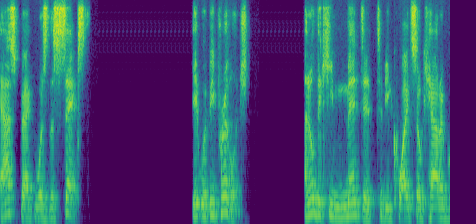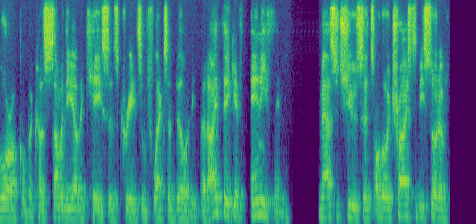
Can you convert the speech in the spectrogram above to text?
aspect was the sixth, it would be privileged. I don't think he meant it to be quite so categorical because some of the other cases create some flexibility. But I think, if anything, Massachusetts, although it tries to be sort of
